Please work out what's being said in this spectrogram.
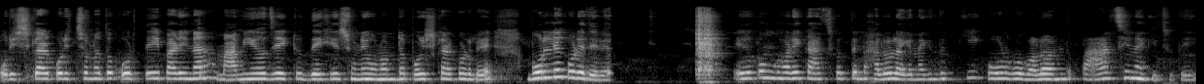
পরিষ্কার পরিচ্ছন্ন তো করতেই পারি না। মামিও যে একটু দেখে শুনে উনুনটা পরিষ্কার করবে, বললে করে দেবে। এরকম ঘরে কাজ করতে ভালো লাগে না, কিন্তু কি করব বলো? আমি তো পারছি না কিছুতেই।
